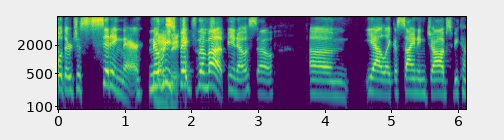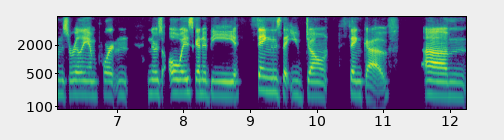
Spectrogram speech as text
oh they're just sitting there nobody's picked them up you know so um yeah like assigning jobs becomes really important and there's always going to be things that you don't think of um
